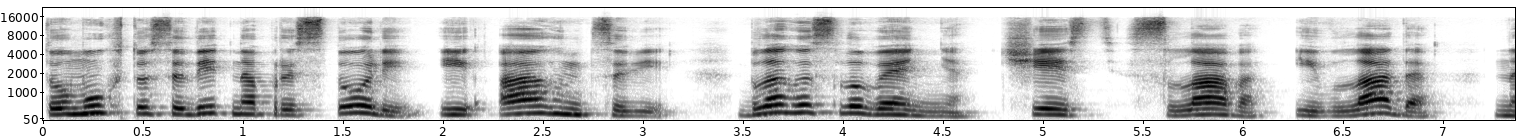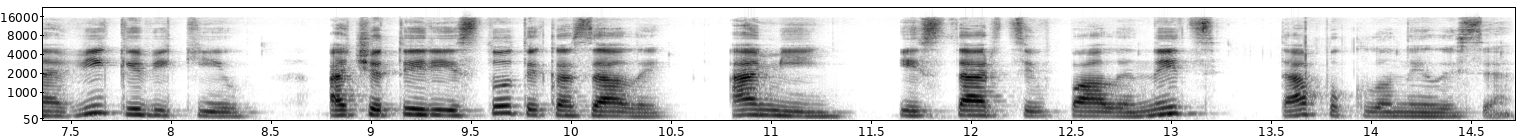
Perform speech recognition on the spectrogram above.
тому, хто сидить на престолі, і агнцеві, благословення, честь, слава і влада на віки віків. А чотири істоти казали Амінь. І старці впали ниць та поклонилися.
